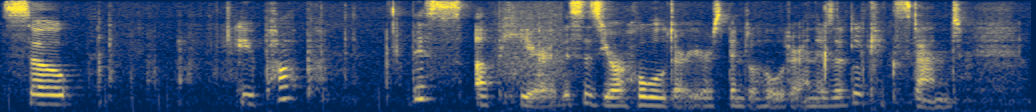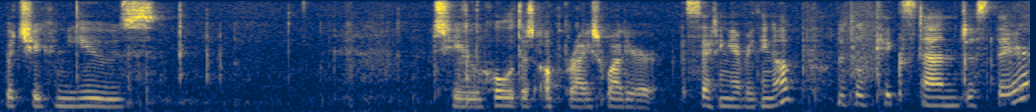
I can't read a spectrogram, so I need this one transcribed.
So you pop this up here. This is your holder, your spindle holder, and there's a little kickstand which you can use to hold it upright while you're setting everything up. Little kickstand just there.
